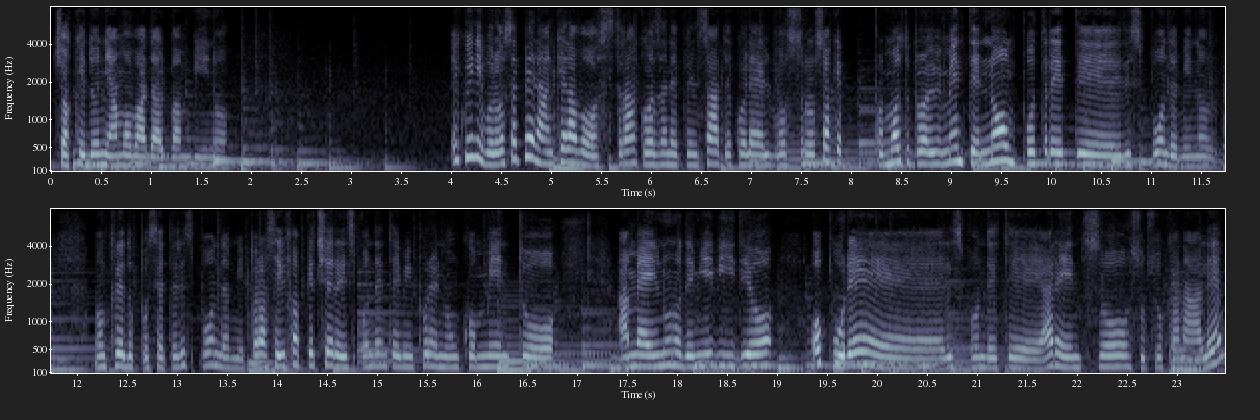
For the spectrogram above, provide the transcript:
ciò che doniamo vada al bambino e quindi volevo sapere anche la vostra, cosa ne pensate, qual è il vostro... Lo so che molto probabilmente non potrete rispondermi, non, non credo possiate rispondermi, però se vi fa piacere rispondetemi pure in un commento a me in uno dei miei video oppure rispondete a Renzo sul suo canale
